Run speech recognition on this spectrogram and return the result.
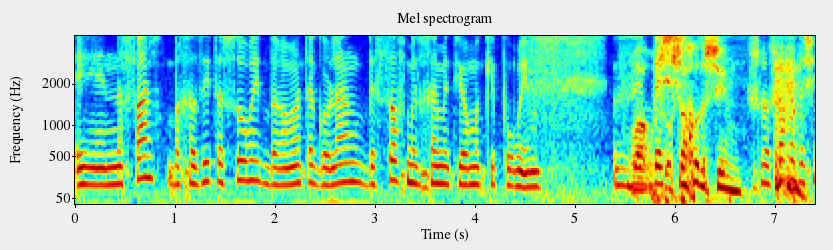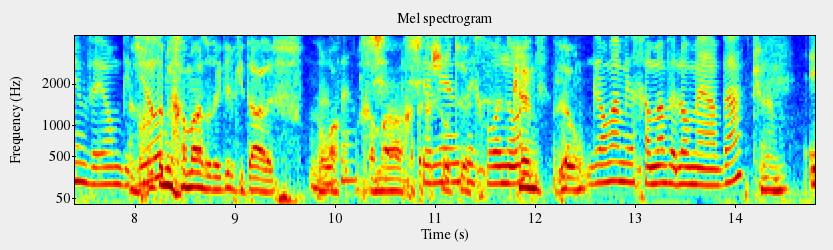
אה, נפל בחזית הסורית ברמת הגולן בסוף מלחמת יום הכיפורים. וואו, ובש- שלושה חודשים. שלושה חודשים ויום אני בדיוק. זוכר את המלחמה הזאת, הייתי בכיתה א', נורא. מלחמה אחת ש- שלי הקשות. אין זיכרונות. כן, זהו. לא מהמלחמה ולא מאבא. כן. אה,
